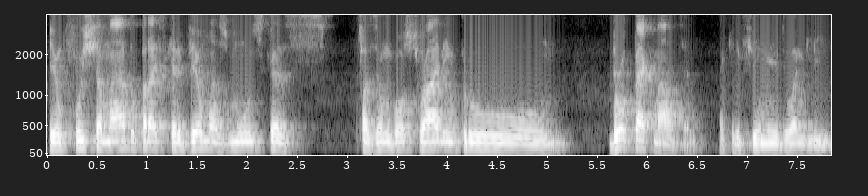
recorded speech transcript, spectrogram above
eu fui chamado para escrever umas músicas, fazer um ghostwriting para o Brokeback Mountain, aquele filme do Ang Lee,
